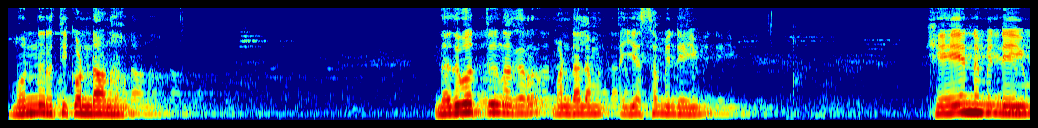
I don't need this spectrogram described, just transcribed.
മുൻനിർത്തിക്കൊണ്ടാണ് നെതുവത്ത് നഗർ മണ്ഡലം ഐ എസ് എമ്മിന്റെയും കെ എൻ എമ്മിന്റെയും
